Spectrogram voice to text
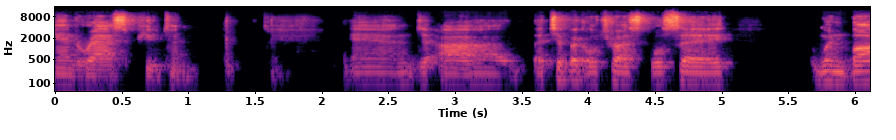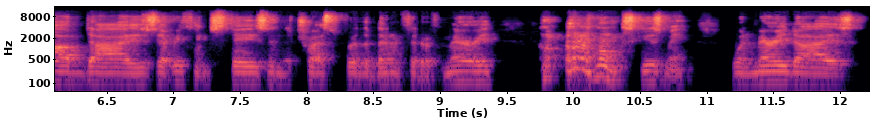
and Rasputin. And uh, a typical trust will say, when Bob dies, everything stays in the trust for the benefit of Mary. Excuse me. When Mary dies,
